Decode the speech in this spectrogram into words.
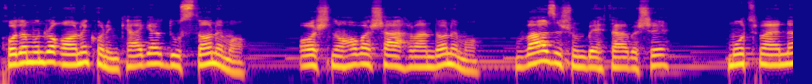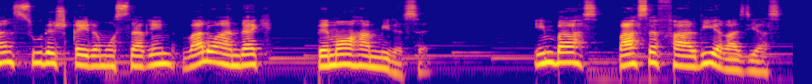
خودمون را قانع کنیم که اگر دوستان ما آشناها و شهروندان ما وضعشون بهتر بشه مطمئنا سودش غیر مستقیم ولو اندک به ما هم می‌رسه. این بحث بحث فردی قضیه است.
